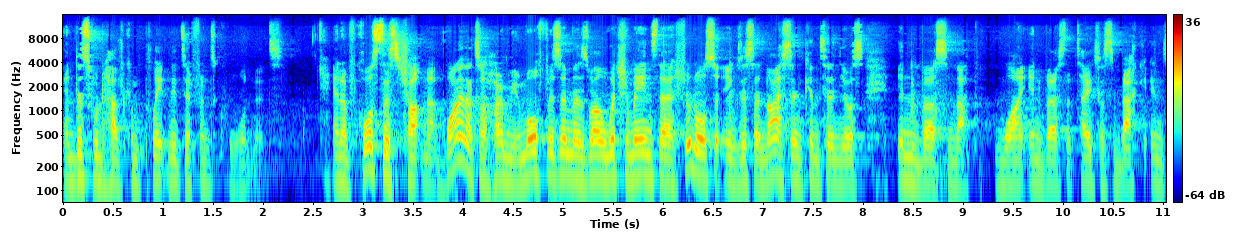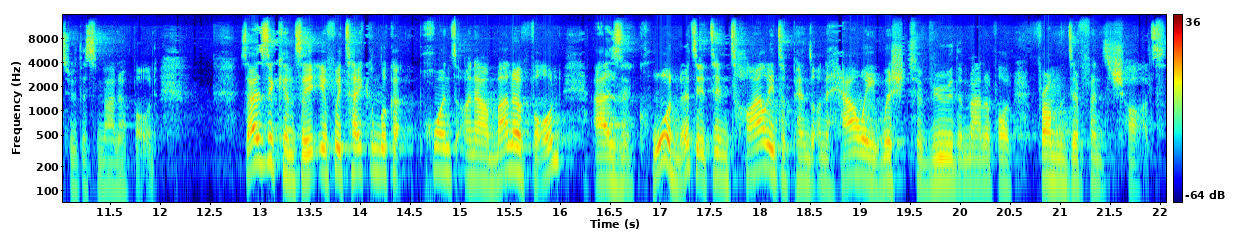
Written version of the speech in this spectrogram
And this would have completely different coordinates. And of course, this chart map Y, that's a homeomorphism as well, which means there should also exist a nice and continuous inverse map Y inverse that takes us back into this manifold. So as you can see, if we take a look at points on our manifold as coordinates, it entirely depends on how we wish to view the manifold from different charts.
